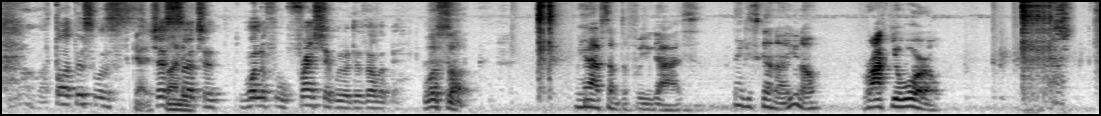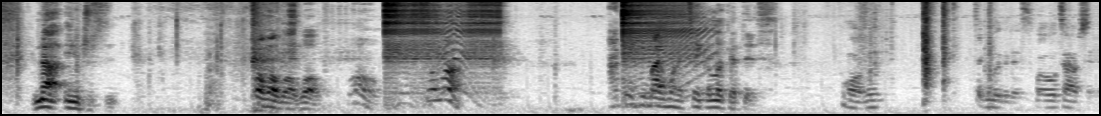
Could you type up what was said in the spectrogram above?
I thought this was guy's just funny. such a wonderful friendship we were developing. What's up? We have something for you guys. I think it's gonna, you know, rock your world. Not interested. Whoa, whoa, whoa, whoa. Whoa. Slow up. I think you might want to take a look at this. Come on, Luke. Take a look at this for old time's sake.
